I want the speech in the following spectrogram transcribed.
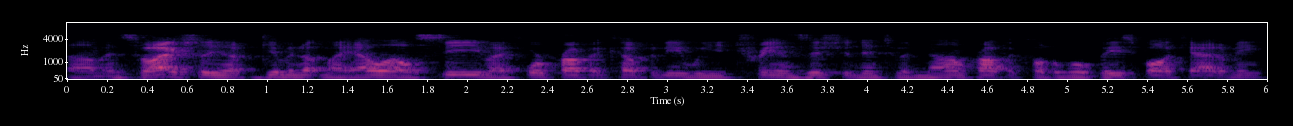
Um, and so I actually ended up giving up my LLC, my for-profit company. We transitioned into a nonprofit called the World Baseball Academy.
